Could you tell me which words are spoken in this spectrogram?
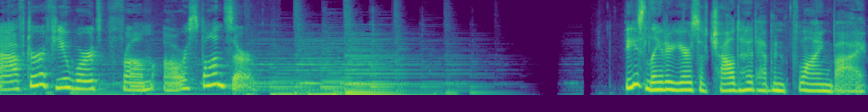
after a few words from our sponsor. These later years of childhood have been flying by.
